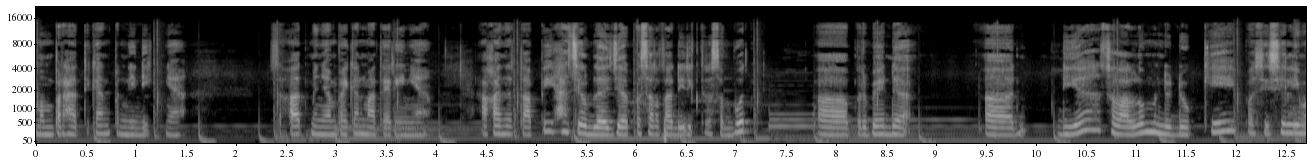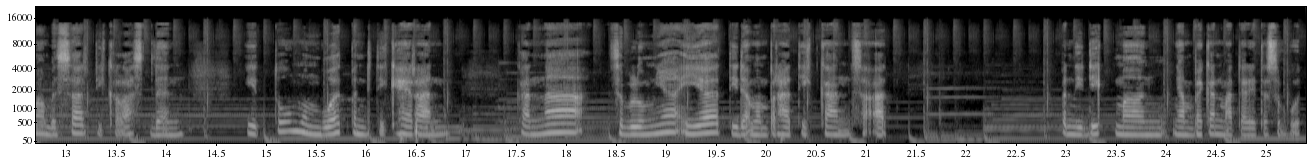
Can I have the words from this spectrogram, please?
memperhatikan pendidiknya saat menyampaikan materinya. Akan tetapi hasil belajar peserta didik tersebut uh, berbeda. Uh, dia selalu menduduki posisi lima besar di kelas dan itu membuat pendidik heran karena sebelumnya ia tidak memperhatikan saat pendidik menyampaikan materi tersebut.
